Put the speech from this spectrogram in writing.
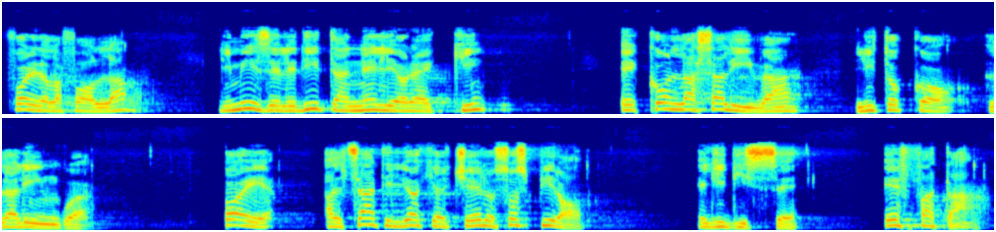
fuori dalla folla, gli mise le dita negli orecchi e con la saliva gli toccò la lingua. Poi alzati gli occhi al cielo, sospirò e gli disse, Effatà,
